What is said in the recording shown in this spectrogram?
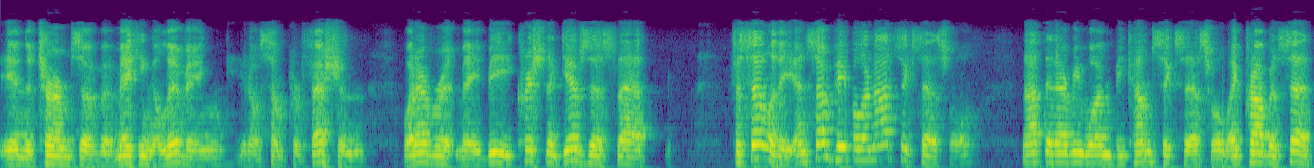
in the terms of uh, making a living, you know, some profession, whatever it may be, Krishna gives us that facility. And some people are not successful. Not that everyone becomes successful. Like Prabhupada said,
